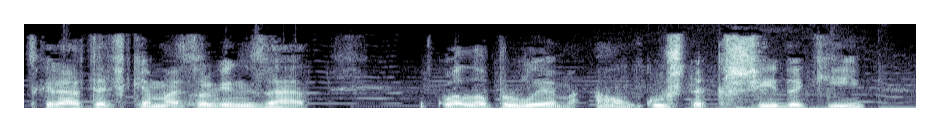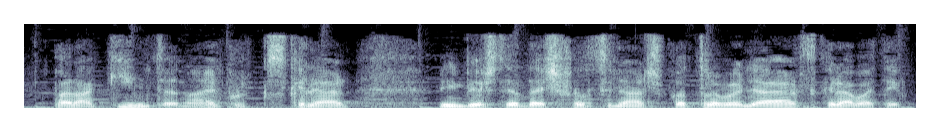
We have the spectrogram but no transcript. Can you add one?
se calhar até fica mais organizado. Qual é o problema? Há um custo acrescido aqui para a quinta, não é? Porque se calhar, em vez de ter 10 funcionários para trabalhar, se calhar vai ter que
